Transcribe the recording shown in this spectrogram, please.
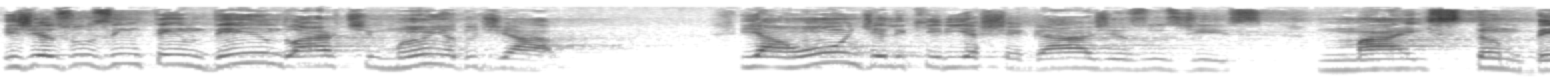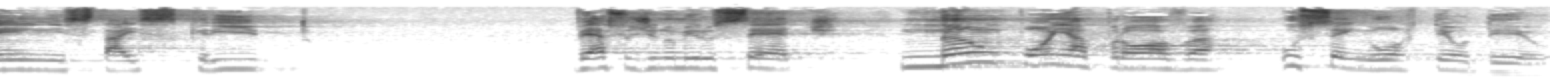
E Jesus, entendendo a artimanha do diabo e aonde ele queria chegar, Jesus diz: Mas também está escrito, verso de número 7: Não põe à prova o Senhor teu Deus,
